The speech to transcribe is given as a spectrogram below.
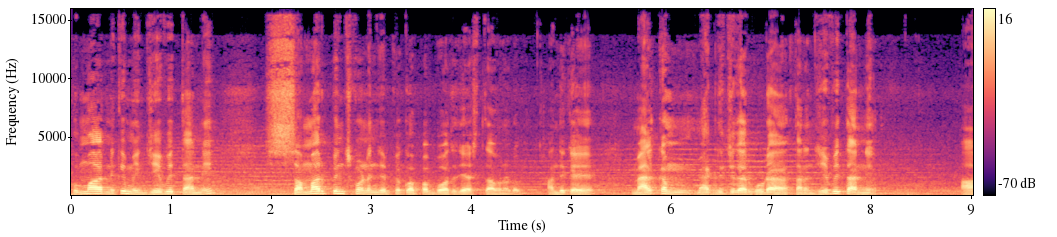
కుమార్నికి మీ జీవితాన్ని సమర్పించుకోండి అని చెప్పి గొప్ప బోధ చేస్తా ఉన్నాడు. అందుకే మ్యాల్కమ్ మ్యాగ్రిజ్ గారు కూడా తన జీవితాన్ని ఆ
